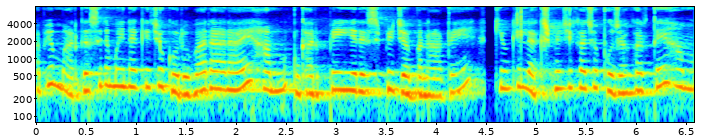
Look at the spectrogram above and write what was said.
अभी मार्गशीर महीना के जो गुरुवार आ रहा है, हम घर पे ये रेसिपी जब बनाते हैं, क्योंकि लक्ष्मी जी का जो पूजा करते हैं, हम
